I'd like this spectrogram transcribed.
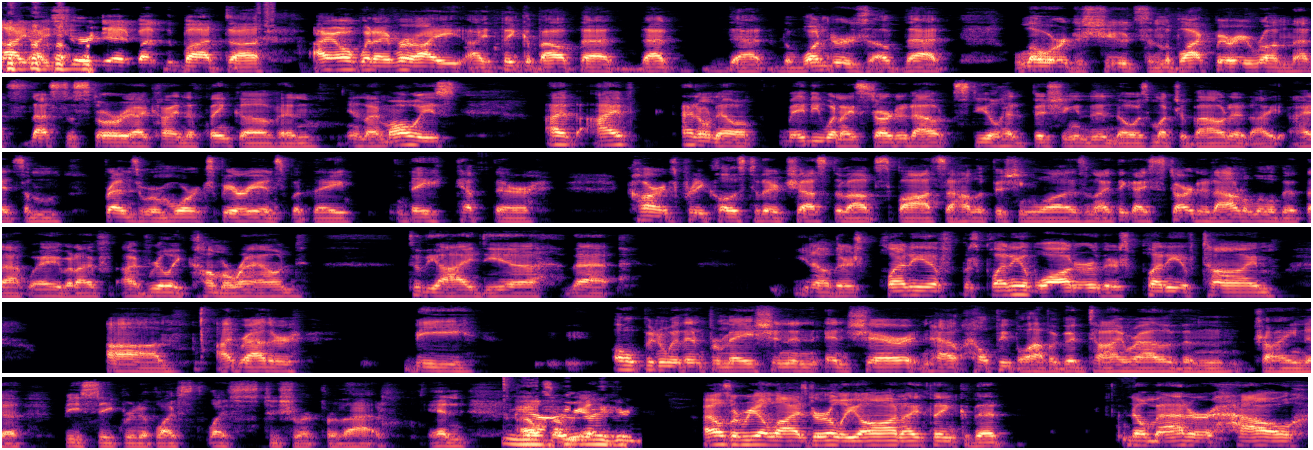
I, I, sure did, but but uh, I hope whenever I, I think about that that that the wonders of that lower Deschutes and the Blackberry Run, that's that's the story I kind of think of, and and I'm always I've I've I don't know maybe when I started out steelhead fishing and didn't know as much about it, I, I had some friends who were more experienced, but they they kept their cards pretty close to their chest about spots, how the fishing was, and I think I started out a little bit that way, but I've I've really come around to the idea that you know there's plenty of there's plenty of water, there's plenty of time. Um, I'd rather be open with information and, and share it and have, help people have a good time rather than trying to be secretive. Life's life's too short for that. And yeah, I also I, I also realized early on, I think that no matter how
